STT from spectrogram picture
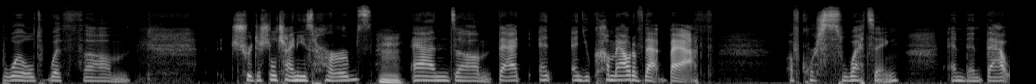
boiled with um, traditional Chinese herbs, and um, that and, and you come out of that bath, of course, sweating, and then that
